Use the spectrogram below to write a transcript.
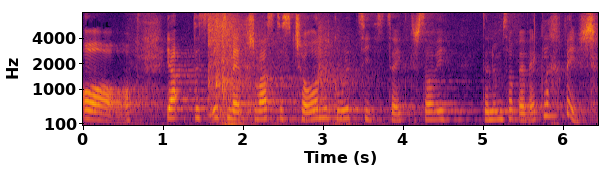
Oh, ja, das, jetzt merkst du, was das Schoner gut sind. Das zeigt dir so, wie du nicht mehr so beweglich bist.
